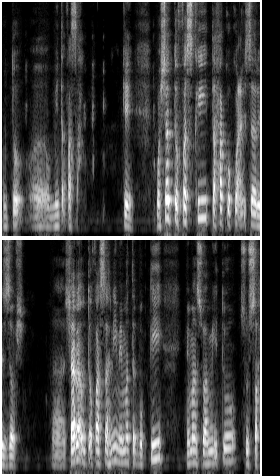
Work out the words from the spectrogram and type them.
untuk uh, minta fasah. Okey. Wa syartu fasqi tahaqququ isari zawj. Uh, syarat untuk fasah ni memang terbukti memang suami itu susah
